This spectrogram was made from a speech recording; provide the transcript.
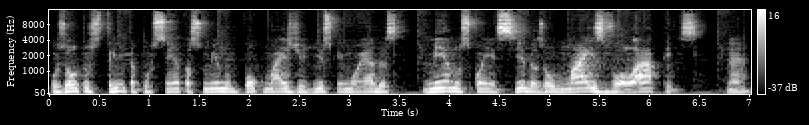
os outros 30% assumindo um pouco mais de risco em moedas menos conhecidas ou mais voláteis, né?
